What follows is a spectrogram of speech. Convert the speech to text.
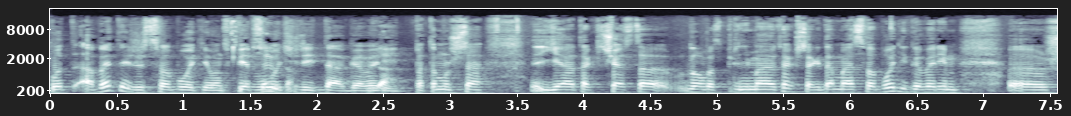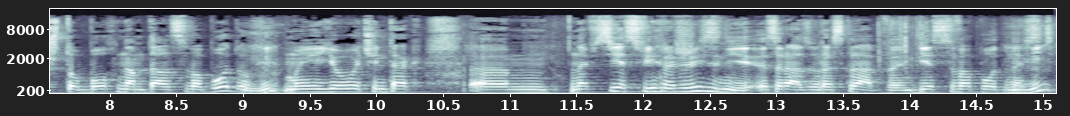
Вот об этой же свободе он в первую Абсолютно. очередь, да, говорит. Да. Потому что я так часто ну, воспринимаю так, что когда мы о свободе говорим, э, что Бог нам дал свободу, мы ее очень так эм, на все сферы жизни сразу раскладываем, без свободность.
